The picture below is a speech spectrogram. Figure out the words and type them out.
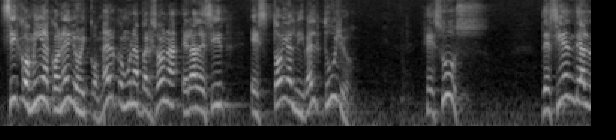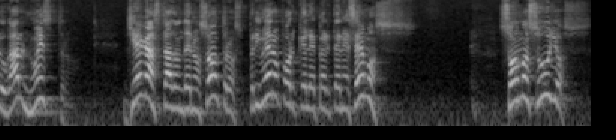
Sí comía con ellos y comer con una persona era decir, estoy al nivel tuyo. Jesús desciende al lugar nuestro, llega hasta donde nosotros, primero porque le pertenecemos, somos suyos.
